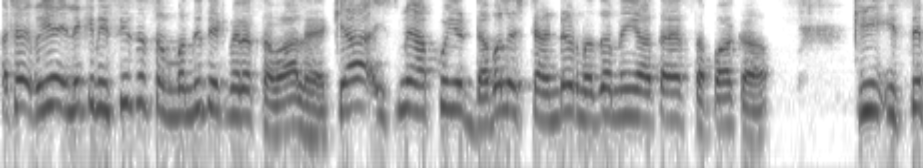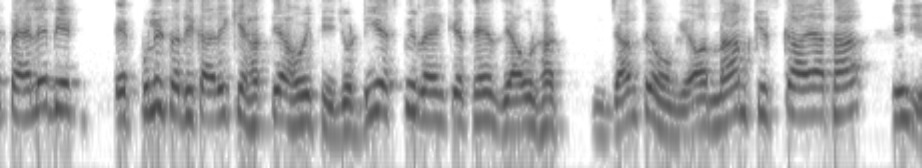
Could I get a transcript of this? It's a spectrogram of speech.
अच्छा भैया लेकिन इसी से संबंधित एक मेरा सवाल है। क्या इसमें आपको ये डबल स्टैंडर्ड नज़र नहीं आता है सपा का? कि इससे पहले भी एक एक पुलिस अधिकारी की हत्या हुई थी जो डीएसपी रैंक के थे जियाउल हक जानते होंगे। और नाम किसका आया था? जी जी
